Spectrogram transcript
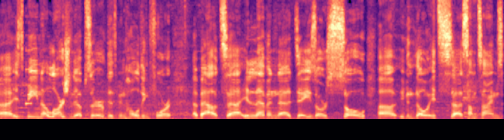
uh, is being largely observed. It's been holding for about uh, 11 uh, days or so, uh, even though it's sometimes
